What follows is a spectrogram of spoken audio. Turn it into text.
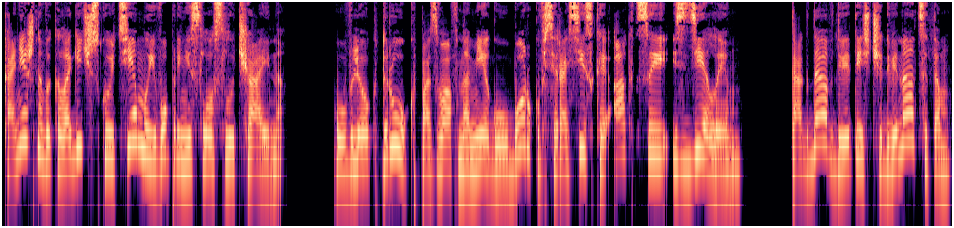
Конечно, в экологическую тему его принесло случайно. Увлек друг, позвав на мега-уборку всероссийской акции «Сделаем». Тогда, в 2012-м,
